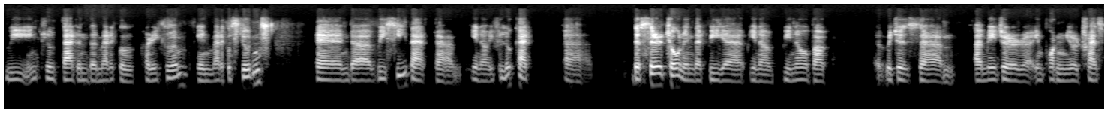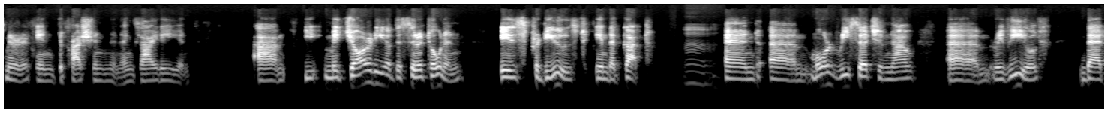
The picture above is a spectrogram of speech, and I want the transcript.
we include that in the medical curriculum in medical students, and we see that um, you know if you look at the serotonin that we you know we know about, which is um, a major uh, important neurotransmitter in depression and anxiety and um, majority of the serotonin is produced in the gut mm. and um, more research have now um, revealed that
